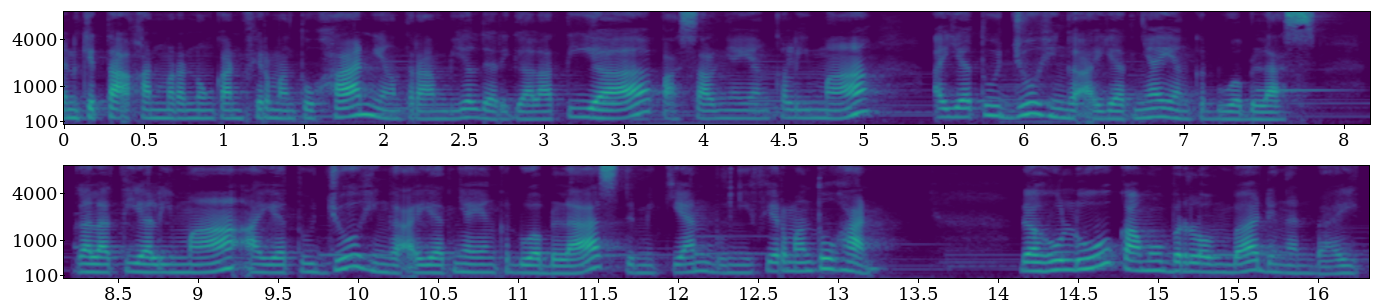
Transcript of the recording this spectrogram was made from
Dan kita akan merenungkan firman Tuhan yang terambil dari Galatia pasalnya yang kelima ayat 7 hingga ayatnya yang ke-12. Galatia 5 ayat 7 hingga ayatnya yang ke-12 demikian bunyi firman Tuhan. Dahulu kamu berlomba dengan baik.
